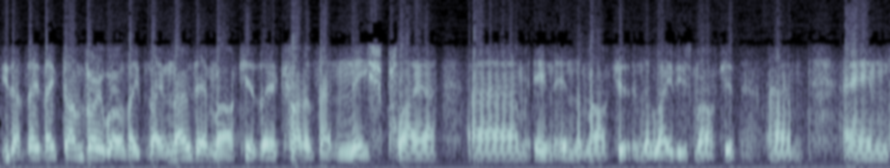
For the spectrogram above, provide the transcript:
you know, they, they've done very well. They, they know their market. They're kind of that niche player um, in in the market, in the ladies' market, um, and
